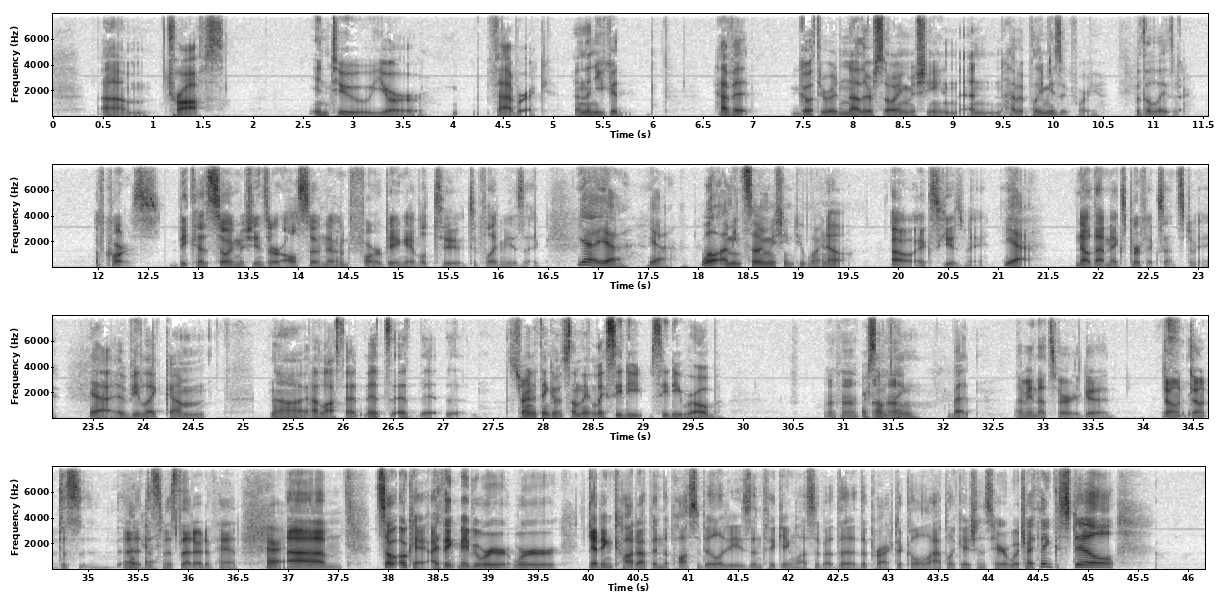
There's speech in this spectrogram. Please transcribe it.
um, troughs into your fabric, and then you could have it go through another sewing machine and have it play music for you with a laser. of course because sewing machines are also known for being able to to play music Yeah, yeah, yeah. Well, I mean, sewing machine 2.0. oh excuse me Yeah, no that makes perfect sense to me Yeah, it'd be like um, no, I lost it. It's it, it, I was trying to think of something like CD CD robe uh-huh, or something, but i mean that's very good don't don't dis- uh, Okay. dismiss that out of hand all right. Um, so okay, I think maybe we're we're getting caught up in the possibilities and thinking less about the the practical applications here, which I think still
